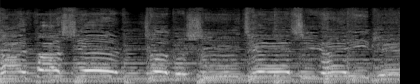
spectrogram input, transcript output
才发现这个世界漆黑一片。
